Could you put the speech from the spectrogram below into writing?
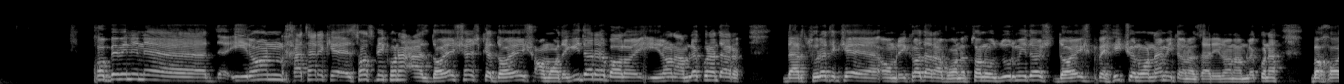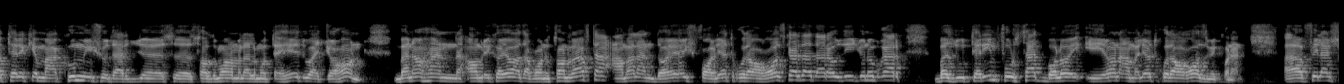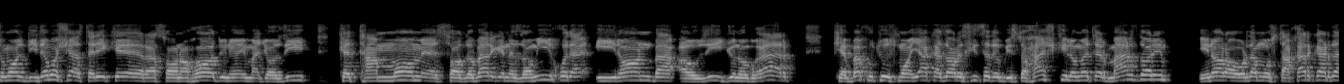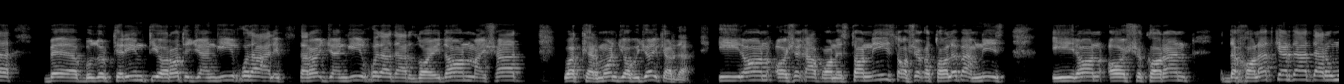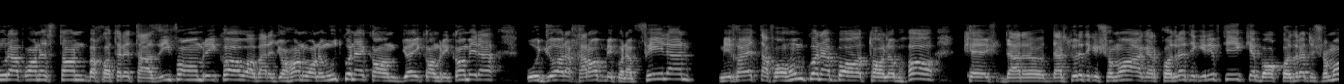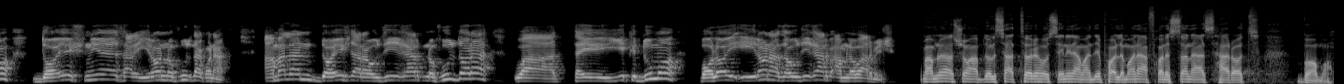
خب ببینین ایران خطر که احساس می‌کنه از داعشش که داعش آمادگی داره بالای ایران حمله کنه در در صورتی که آمریکا در افغانستان حضور می داشت داعش به هیچ عنوان نمی‌تونه سر ایران حمله کنه به خاطر که محکوم می‌شد در سازمان ملل متحد و جهان. بناهن آمریکایی‌ها از افغانستان رفته عملا داعش فعالیت خود آغاز کرده در حوزه جنوب غرب به زودترین فرصت بالای ایران عملیات خود آغاز می‌کنن فعلا شما دیده باشه از طریق رسانه ها دنیای مجازی که تمام سازوبرگ نظامی خود ایران به حوزه جنوب غرب که به خصوص ما 1328 کیلومتر مرز داریم. اینا را آورده مستقر کرده. به بزرگترین تیارات جنگی خود هلیکوپترهای جنگی خود در زایدان مشهد و کرمان جابجایی کرده. ایران عاشق افغانستان نیست عاشق طالب هم نیست. ایران آشکارا دخالت کرده در امور افغانستان به خاطر تعذیف آمریکا و بر جهان وانمود کنه که جایی که آمریکا میره او جا را خراب می‌کنه. فعلا می‌خواهد تفاهم کنه با طالب ها که در, در صورتی که شما اگر قدرت گرفتی که با قدرت شما داعش نیه سر ایران نفوذ نکنه. عملا داعش در حوزه غرب نفوذ داره و تا یک دو ماه بالای ایران از حوزه غرب عمله میشه. ممنون از شما عبدالستار حسینی نماینده پارلمان افغانستان از هرات با ما.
